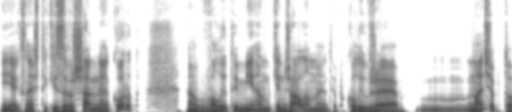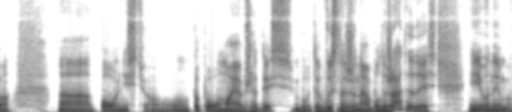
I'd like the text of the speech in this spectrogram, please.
і як знаєш, такий завершальний акорд валити мігом, кінжалами, типу, коли вже начебто повністю. ППО має вже десь бути виснажене або лежати десь, і вони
